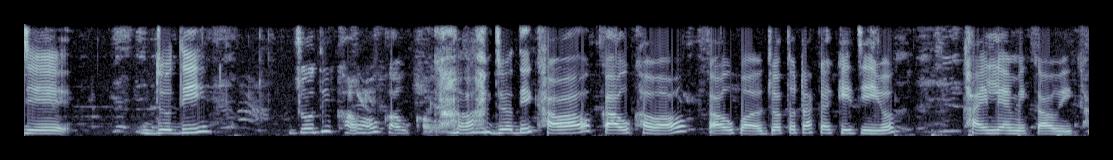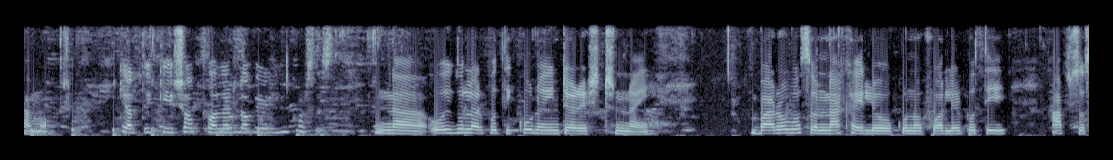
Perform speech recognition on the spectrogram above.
যে যদি যদি খাওয়াও কাউ খাও যদি খাওয়াও কাউ খাওয়াও কাউ পাও যত টাকা কেজি হোক খাইলে আমি কাউই খামো। কে তুই কি সব ফলের লগে না ওইগুলার প্রতি কোনো ইন্টারেস্ট নাই। বারো বছর না খাইলেও কোনো ফলের প্রতি আফসোস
